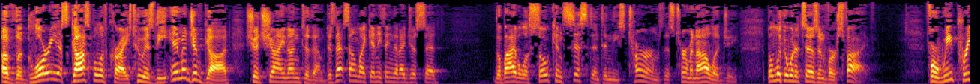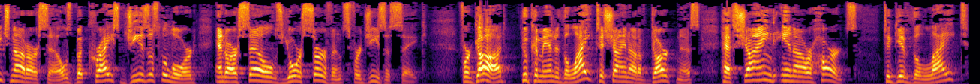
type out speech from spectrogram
of the glorious gospel of Christ, who is the image of God, should shine unto them. Does that sound like anything that I just said? The Bible is so consistent in these terms, this terminology. But look at what it says in verse 5. For we preach not ourselves, but Christ Jesus the Lord, and ourselves your servants for Jesus' sake. For God, who commanded the light to shine out of darkness, hath shined in our hearts to give the light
